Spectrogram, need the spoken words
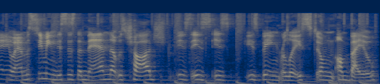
Anyway, I'm assuming this is the man that was charged is is is is being released on on bail.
